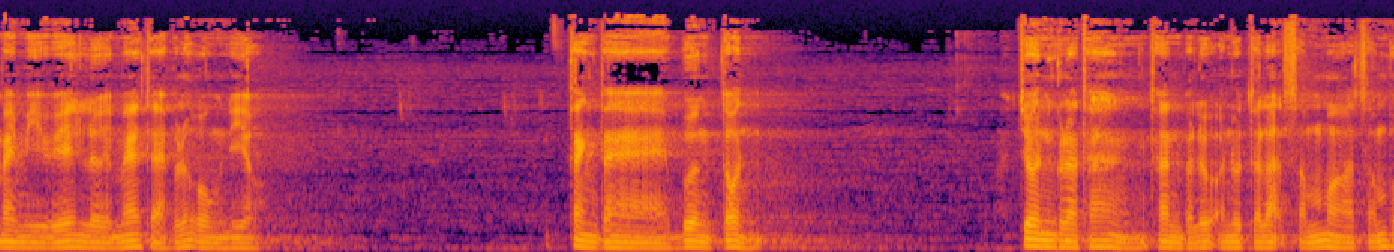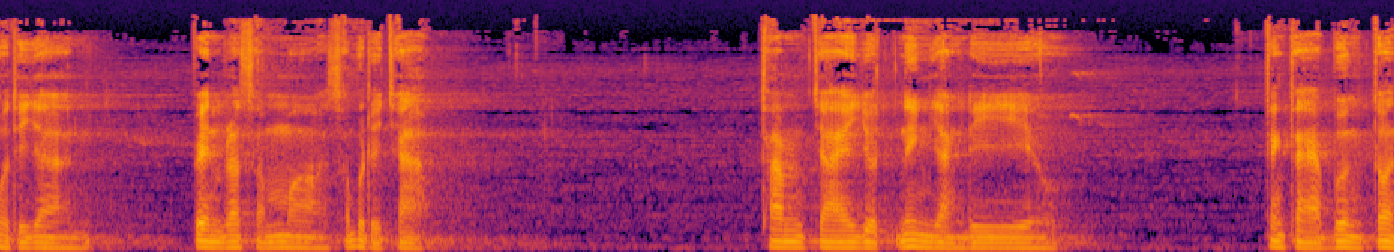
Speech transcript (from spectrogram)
ไม่มีเว้นเลยแม้แต่พระองค์เดียว ตั้งแต่เบื้องต้น จนกระทั่งท่านบรรลุอนุตตรสัมมาสัมโพธิญาณ เป็นพระสัมมาสัมพุทธเจ้าทำใจหยุดนิ่งอย่างเดียว ตั้งแต่เบื้องต้น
